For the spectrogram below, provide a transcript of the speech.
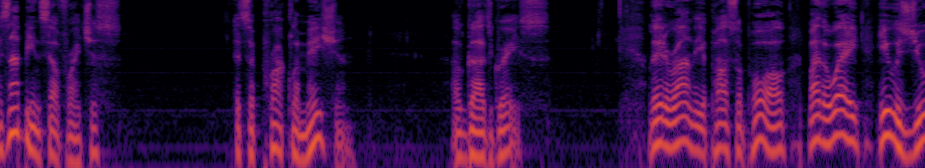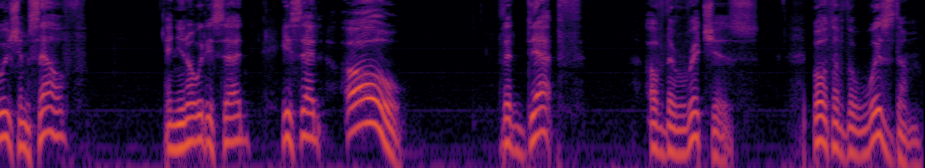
It's not being self righteous, it's a proclamation of God's grace. Later on, the Apostle Paul, by the way, he was Jewish himself. And you know what he said? He said, Oh, the depth of the riches, both of the wisdom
